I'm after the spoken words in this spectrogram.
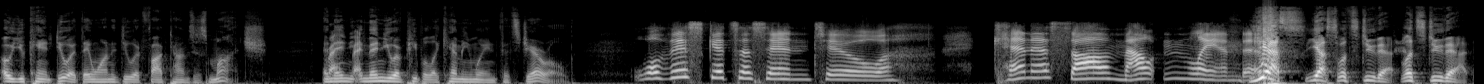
"Oh, you can't do it," they want to do it five times as much, and Right, then right. and then you have people like Hemingway and Fitzgerald. Well, this gets us into Kennesaw Mountain Landis. Yes, yes, let's do that. Let's do that.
